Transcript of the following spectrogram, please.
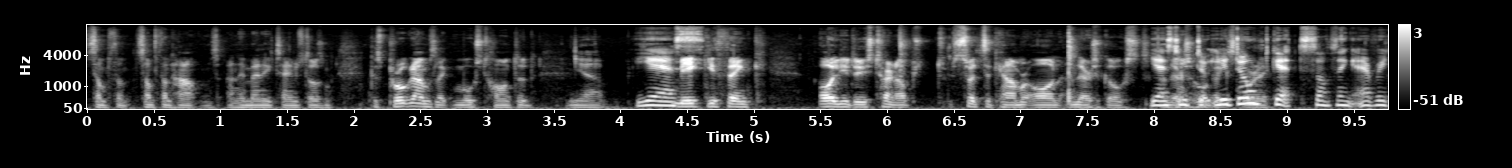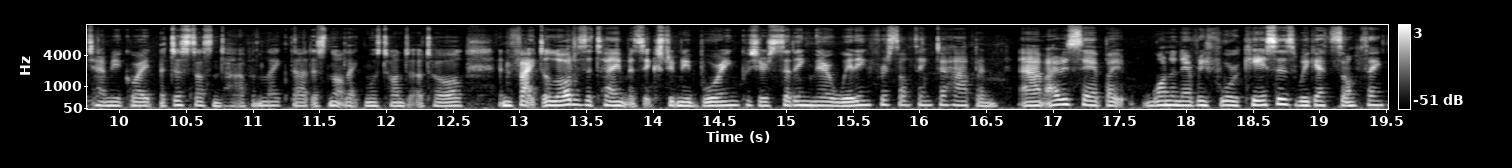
something something happens, and how many times doesn't? Because programs like Most Haunted Yeah. Yes. make you think all you do is turn up, switch the camera on, and there's a ghost. Yes, you, do, you don't get something every time you go out. It just doesn't happen like that. It's not like most haunted at all. In fact, a lot of the time it's extremely boring because you're sitting there waiting for something to happen. Um, I would say about one in every four cases we get something.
